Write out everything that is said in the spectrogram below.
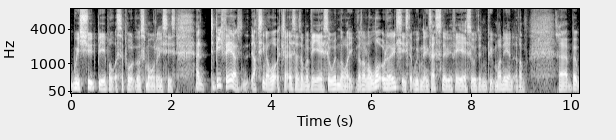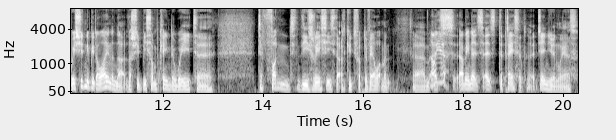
we should be able to support those small races. And to be fair, I've seen a lot of criticism of ASO and the like. There are a lot of races that wouldn't exist now if ASO didn't put money into them. Uh, but we shouldn't be relying on that. There should be some kind of way to to fund these races that are good for development. Um, oh, it's, yeah. I mean, it's it's depressing. It genuinely is.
